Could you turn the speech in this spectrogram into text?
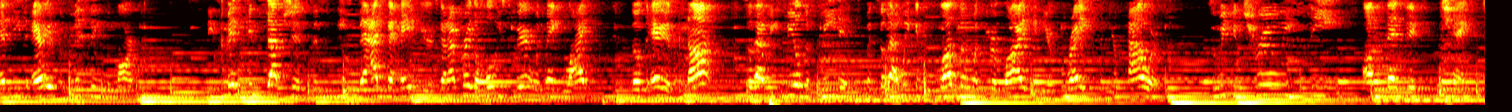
and these areas of missing the mark these misconceptions, this, these bad behaviors. God, I pray the Holy Spirit would make light those areas, not so that we feel defeated, but so that we can flood them with your light and your grace and your power, so we can truly see authentic change.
